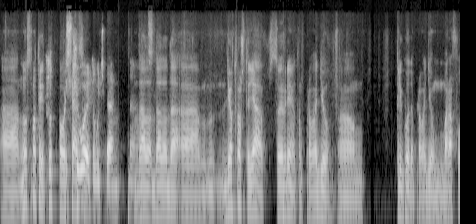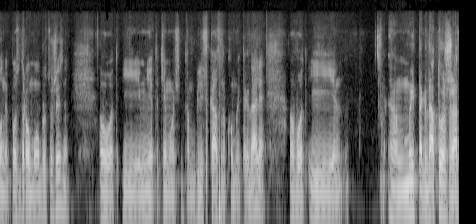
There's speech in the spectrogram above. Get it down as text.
А, ну, смотри, тут получается... Из чего это у тебя? Да, да, да, да. да. А, дело в том, что я в свое время там проводил, три года проводил марафоны по здоровому образу жизни, вот, и мне эта тема очень там близка, знакома и так далее, вот, и мы тогда тоже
